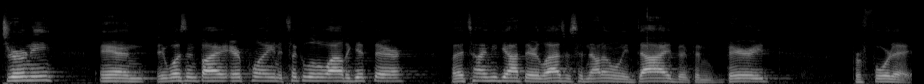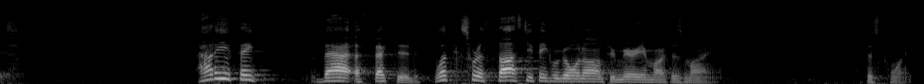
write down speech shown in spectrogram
journey, and it wasn't by airplane. It took a little while to get there. By the time he got there, Lazarus had not only died, but been buried for four days. How do you think that affected? What sort of thoughts do you think were going on through Mary and Martha's mind at this point?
